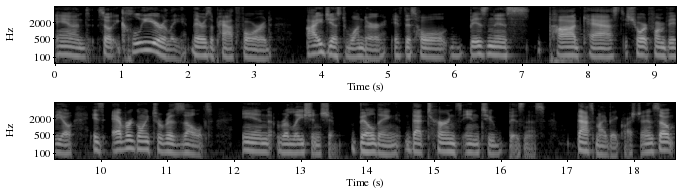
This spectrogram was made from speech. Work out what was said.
and so clearly there's a path forward. I just wonder if this whole business podcast, short form video is ever going to result in relationship building that turns into business. That's my big question. And so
